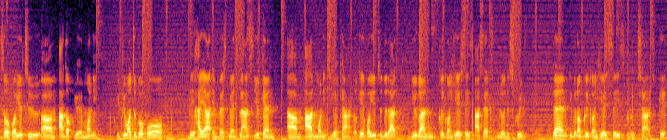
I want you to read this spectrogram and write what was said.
So for you to um, add up your money if you want to go for the higher investment plans you can um, add money to your account okay? For you to do that you can click on here it says assets below the screen then you're gonna click on here it says recharge okay?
